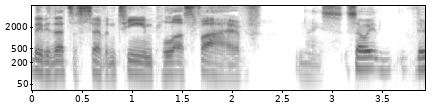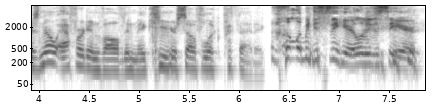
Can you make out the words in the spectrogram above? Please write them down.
Baby, that's a 17 plus five. nice. So it, there's no effort involved in making yourself look pathetic, Let me just see here. Let me just see here.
